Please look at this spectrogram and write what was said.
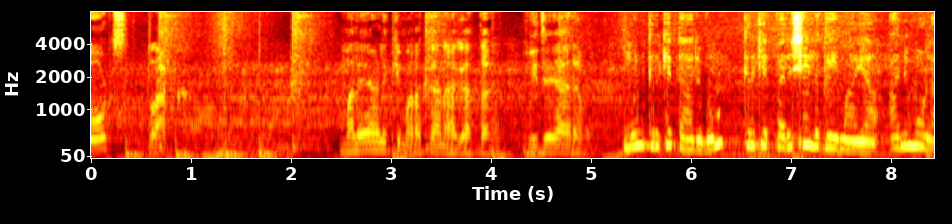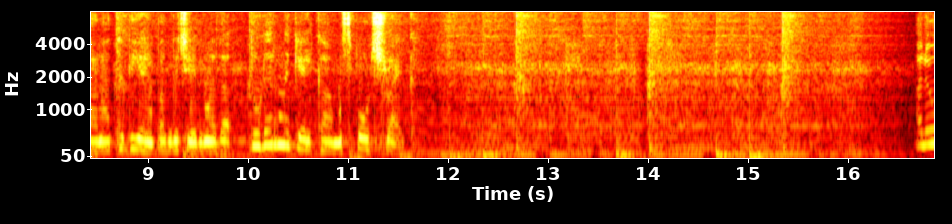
Sports track. മലയാളിക്ക് മറക്കാനാകാത്ത വിജയാരവൻ. മുൻ ക്രിക്കറ്റ് താരവും ക്രിക്കറ്റ് പരിശീലകയുമായ അനുമോളാണ് അതിഥിയായി പങ്കുചേരുന്നത്. തുടർന്ന് കേൾക്കാം സ്പോർട്സ് ട്രാക്ക്. അനു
